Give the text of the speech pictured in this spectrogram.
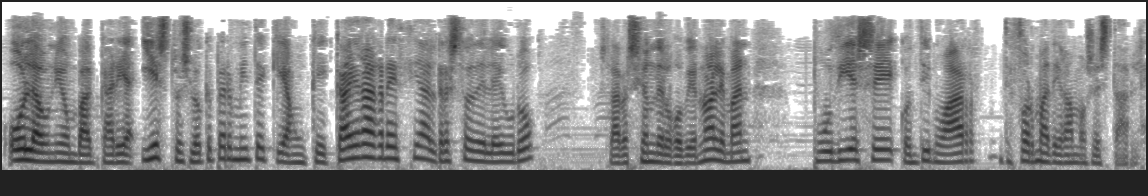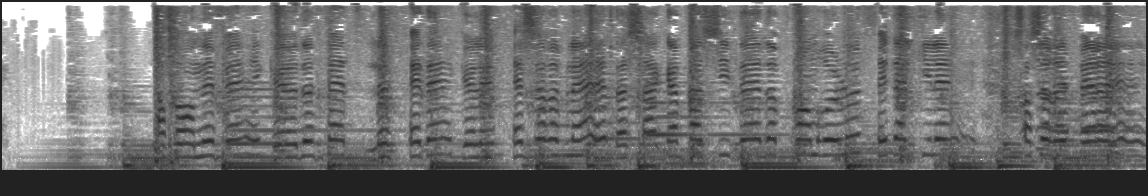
o la Unión Bancaria. Y esto es lo que permite que, aunque caiga Grecia, el resto del euro, es la versión del gobierno alemán, pudiese continuar de forma, digamos, estable. En effet que de fait, le fait est que l'effet se reflète à sa capacité de prendre le fait tel qu'il est, sans se référer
